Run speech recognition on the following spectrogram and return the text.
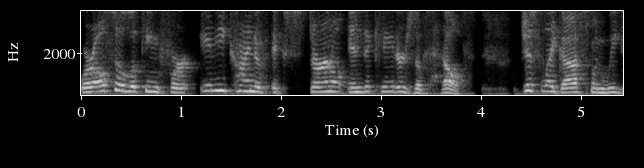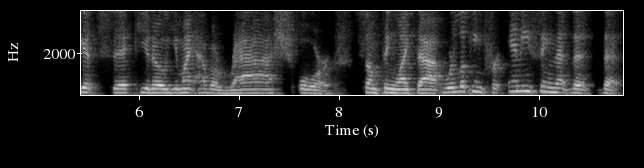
We're also looking for any kind of external indicators of health. Just like us, when we get sick, you know, you might have a rash or something like that. We're looking for anything that that that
